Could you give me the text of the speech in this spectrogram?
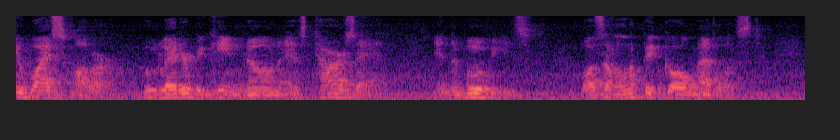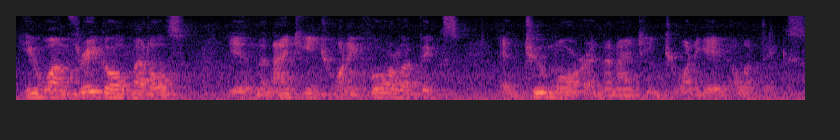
Weissmuller, who later became known as Tarzan in the movies, was an Olympic gold medalist. He won three gold medals in the 1924 Olympics and two more in the 1928 Olympics.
